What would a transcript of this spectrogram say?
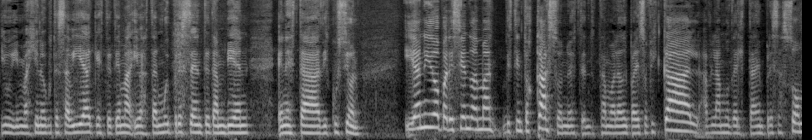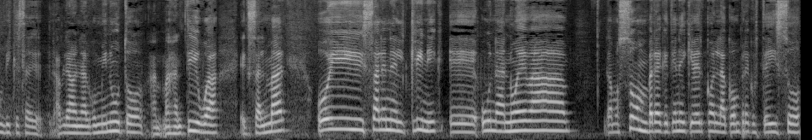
Y imagino que usted sabía que este tema iba a estar muy presente también en esta discusión. Y han ido apareciendo además distintos casos, este, estamos hablando del paraíso fiscal, hablamos de esta empresa zombie que se hablaba en algún minuto, más antigua, Exalmar. Hoy sale en el Clinic eh, una nueva digamos, sombra que tiene que ver con la compra que usted hizo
